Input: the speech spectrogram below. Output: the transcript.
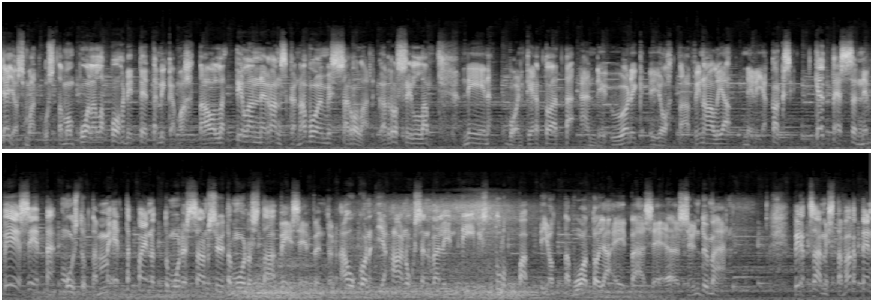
Ja jos matkustamon puolella pohditte, että mikä mahtaa olla tilanne Ranskan avoimissa Roland Garrosilla, niin voin kertoa, että Andy Roddick johtaa finaalia 4-2. Käyttäessänne WCtä muistutamme, että painottomuudessa on syytä muodostaa WC-pöntön aukon ja aanuksen väliin tiivis tulppa, jotta vuotoja ei pääse äh, syntymään. Pirtsaamista varten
